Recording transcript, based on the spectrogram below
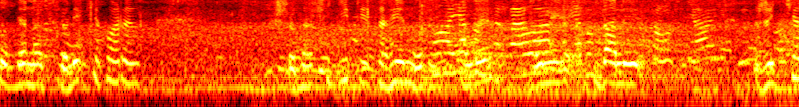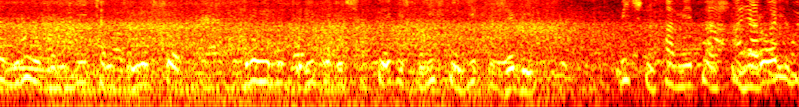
То для нас велике горе, що наші діти загинули, але вони дали життя другим дітям, тому що другі матері будуть щасливі, що їхні діти живі. Вічна пам'ять нашим героям.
